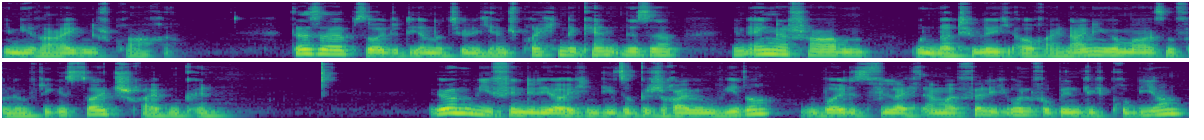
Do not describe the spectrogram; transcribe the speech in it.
in ihre eigene Sprache. Deshalb solltet ihr natürlich entsprechende Kenntnisse in Englisch haben und natürlich auch ein einigermaßen vernünftiges Deutsch schreiben können. Irgendwie findet ihr euch in dieser Beschreibung wieder und wollt es vielleicht einmal völlig unverbindlich probieren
